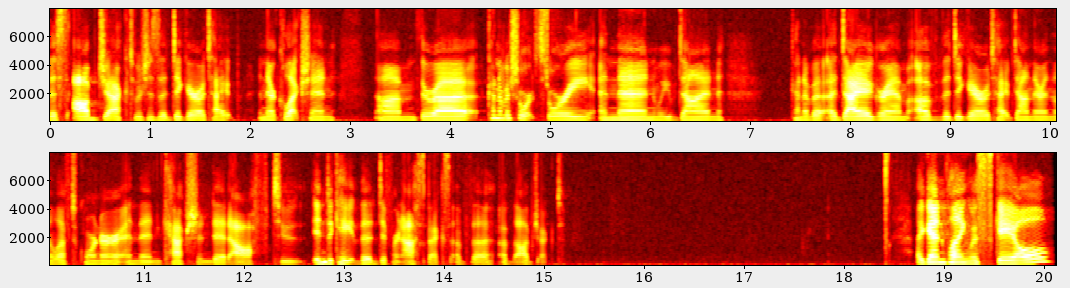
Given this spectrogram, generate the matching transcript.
this object, which is a daguerreotype in their collection, um, through a kind of a short story, and then we've done kind of a, a, diagram of the daguerreotype down there in the left corner and then captioned it off to indicate the different aspects of the, of the object. Again, playing with scale.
